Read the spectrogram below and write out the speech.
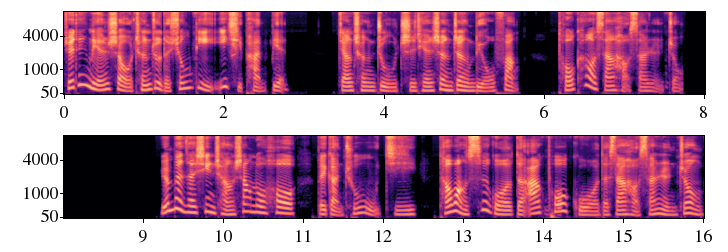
决定联手城主的兄弟一起叛变，将城主池田胜正流放，投靠三好三人众。原本在信长上落后被赶出五畿。逃往四国的阿波国的三好三人众，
